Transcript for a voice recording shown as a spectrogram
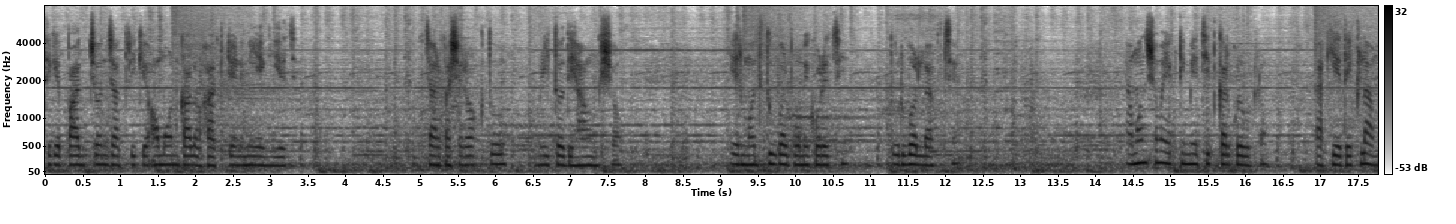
থেকে পাঁচজন যাত্রীকে অমন কালো হাত টেনে নিয়ে গিয়েছে। চারপাশে রক্ত, মৃত দেহাংশ। এর মধ্যে দুবার বমি করেছি, দুর্বল লাগছে। এমন সময় একটি মেয়ে চিৎকার করে উঠল। তাকিয়ে দেখলাম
